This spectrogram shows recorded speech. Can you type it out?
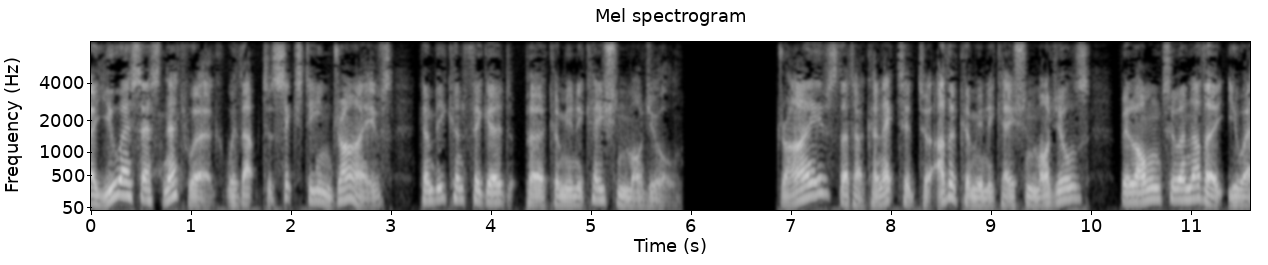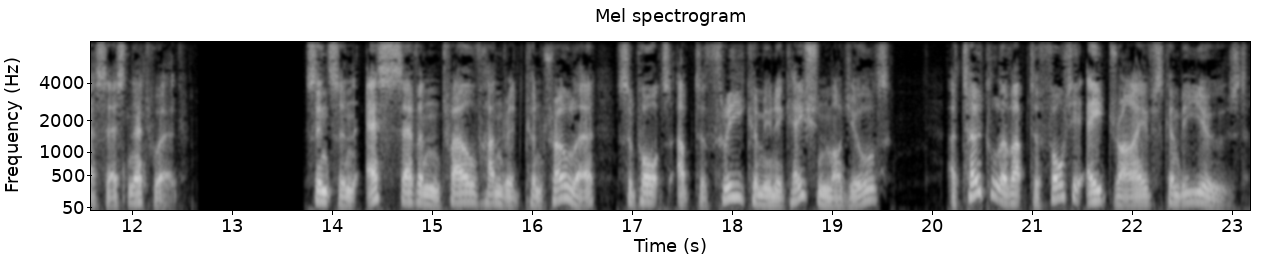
A USS network with up to 16 drives can be configured per communication module. Drives that are connected to other communication modules belong to another USS network. Since an S7-1200 controller supports up to three communication modules, a total of up to 48 drives can be used.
